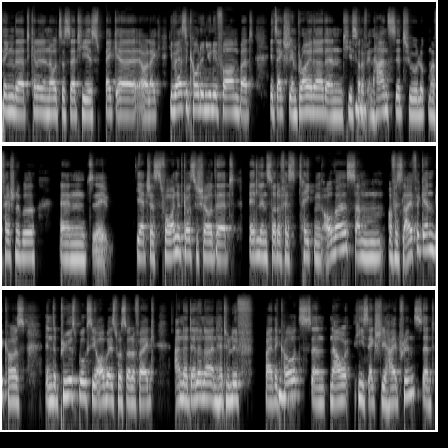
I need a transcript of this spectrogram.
thing that Kaladin notes is that he is back, uh, or like he wears a Kholin uniform, but it's actually embroidered, and he sort mm-hmm. of enhanced it to look more fashionable, and uh, yeah, just for one, it goes to show that Adolin sort of has taken over some of his life again because in the previous books he always was sort of like under Dalinar and had to live by the mm-hmm. codes and now he's actually high prince and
